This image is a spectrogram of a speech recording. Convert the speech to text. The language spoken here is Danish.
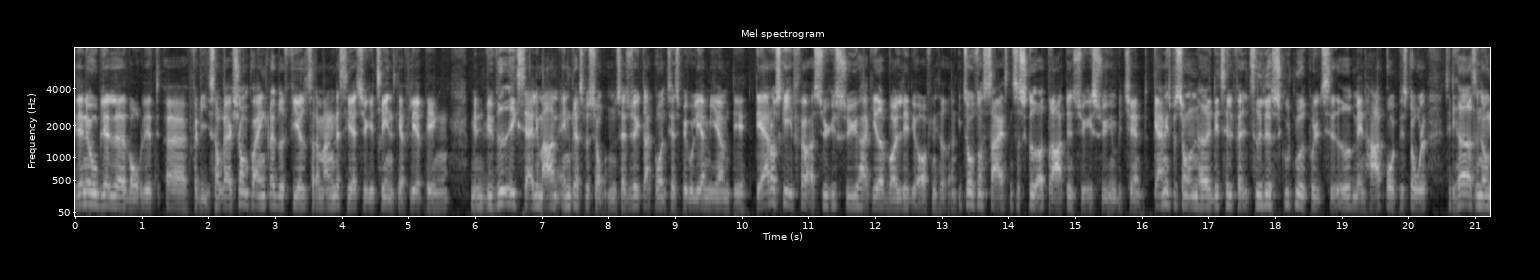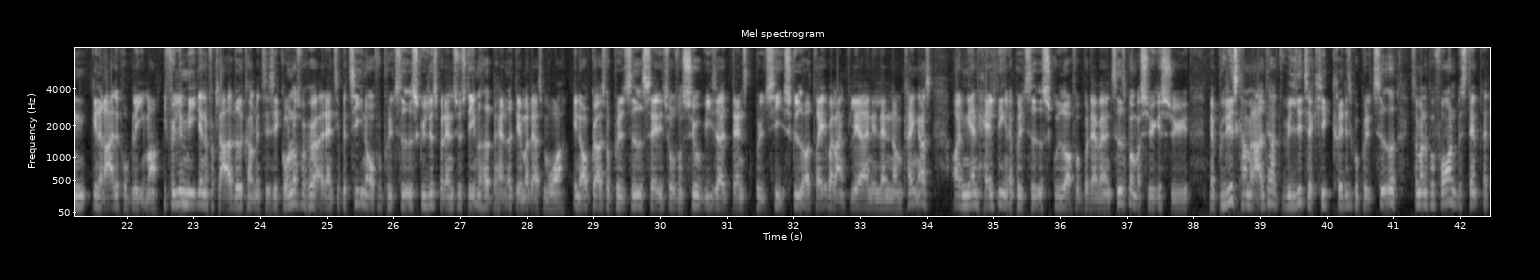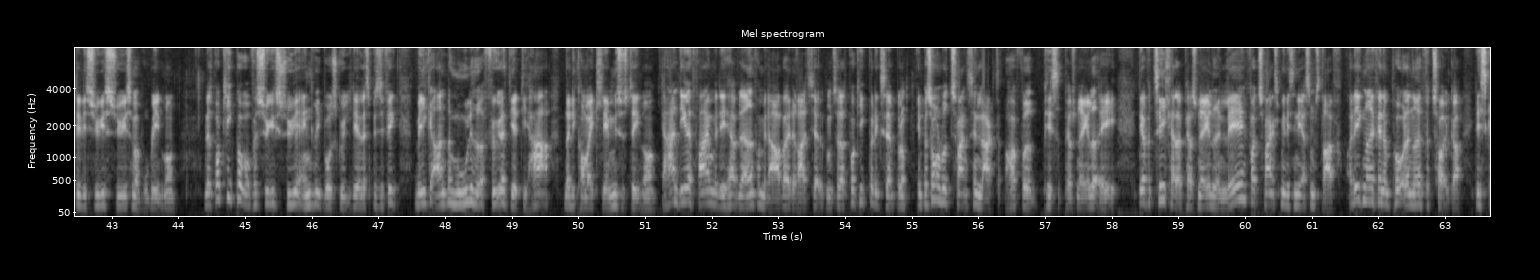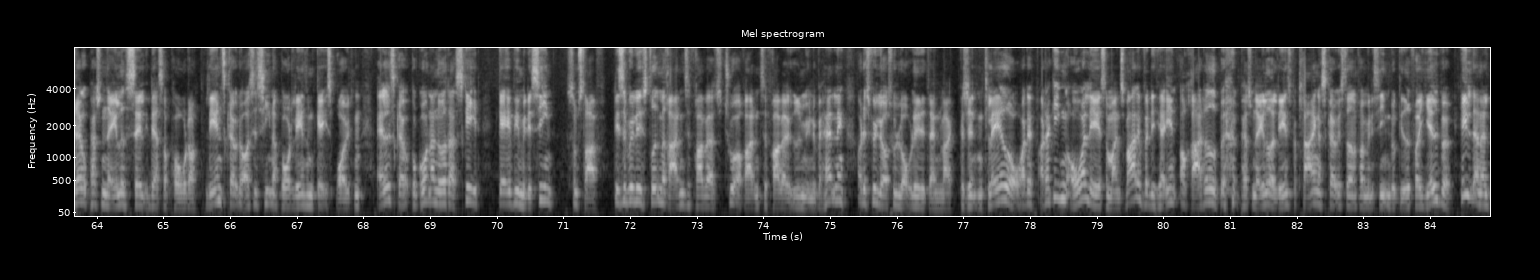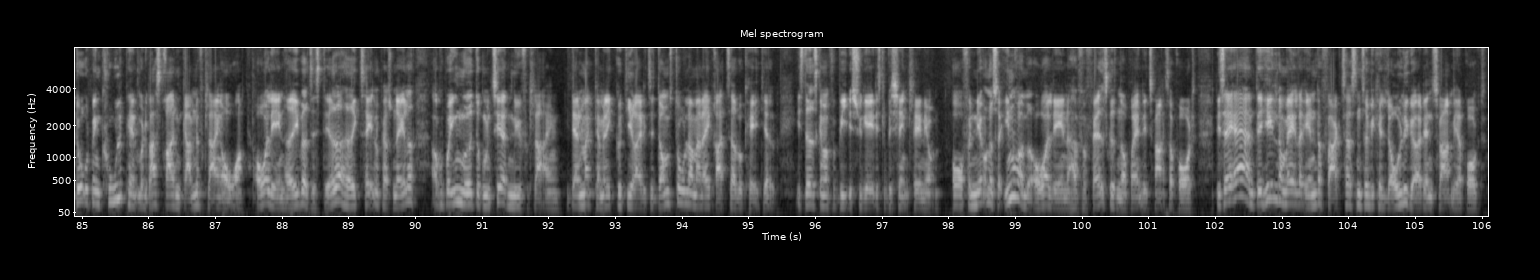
I denne uge bliver det lidt alvorligt, øh, fordi som reaktion på angrebet Field, så er der mange, der siger, at psykiatrien skal have flere penge. Men vi ved ikke særlig meget om angrebspersonen, så jeg synes ikke, der er grund til at spekulere mere om det. Det er dog sket før, at psykisk syge har ageret voldeligt i offentligheden. I 2016 så skød og dræbte en psykisk syg en betjent. Gerningspersonen havde i det tilfælde tidligere skudt mod politiet med en hardbrugt pistol, så de havde altså nogle generelle problemer. Ifølge medierne forklarede vedkommende til sit grundlovsforhør, at antipatien over for politiet skyldtes, hvordan systemet havde behandlet dem og deres mor. En opgørelse for politiet selv i 2007 viser, at dansk politi skyder og dræber langt flere end i landene omkring os, og at mere end halvdelen af politiets skudoffer på daværende tidspunkt var psykisk syge. Men politisk har man aldrig haft vilje til at kigge kritisk på politiet, så man har på forhånd bestemt, at det er de psykisk syge, som er problemet. Lad os prøve at kigge på, hvorfor psykisk syge angriber uskyldige, eller specifikt, hvilke andre muligheder føler de, at de har, når de kommer i klemme i systemet. Jeg har en del erfaring med det her, blandt andet fra mit arbejde i retshjælpen, så lad os prøve at kigge på et eksempel. En person er blevet tvangsindlagt og har fået pisset personalet af. Derfor tilkalder personalet en læge for at tvangsmedicinere som straf. Og det er ikke noget, jeg finder på eller noget, jeg fortolker. Det skrev personalet selv i deres rapporter. Lægen skrev det også i sin rapport, lægen som gav sprøjten. Alle skrev, på grund af noget, der er sket, gav vi medicin som straf. Det er selvfølgelig i strid med retten til fravær af tortur og retten til fravær af ydmygende behandling, og det er selvfølgelig også ulovligt i Danmark. Patienten klagede over det, og der gik en overlæge, som var ansvarlig for det her ind og rettede personalet og lægens forklaring og skrev i stedet for, at medicinen blev givet for at hjælpe. Helt analogt med en kuglepen, hvor de bare stregede den gamle forklaring over. Overlægen havde ikke været til stede og havde ikke talt med personalet og kunne på ingen måde dokumentere den nye forklaring. I Danmark kan man ikke gå direkte til domstolen, og man har ikke ret til advokathjælp. I stedet skal man forbi det psykiatriske patientklagenævn. Over for nævnet så indrømmet overlægen at har forfalsket den oprindelige tvangsrapport. De sagde, ja, det er helt normalt at ændre fakta, så vi kan lovliggøre den tvang, vi har brugt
